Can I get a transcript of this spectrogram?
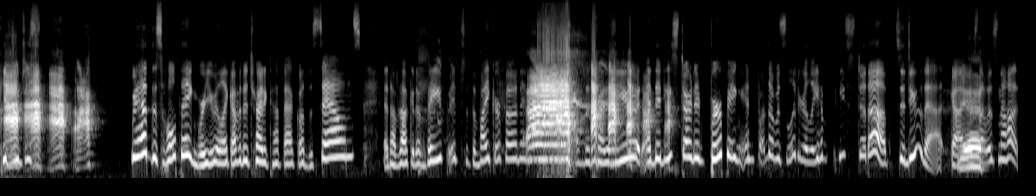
Can you just we had this whole thing where you were like, I'm going to try to cut back on the sounds and I'm not going to vape into the microphone anymore. I'm going to try to mute. And then you started burping, and that was literally him. He stood up to do that, guys. Yeah. That was not.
